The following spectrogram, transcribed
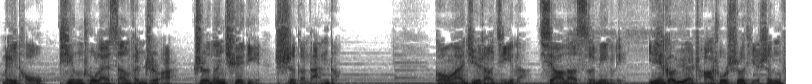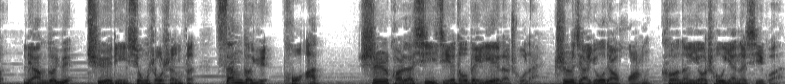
没头，拼出来三分之二，只能确定是个男的。公安局长急了，下了死命令：一个月查出尸体身份，两个月确定凶手身份，三个月破案。尸块的细节都被列了出来：指甲有点黄，可能有抽烟的习惯；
